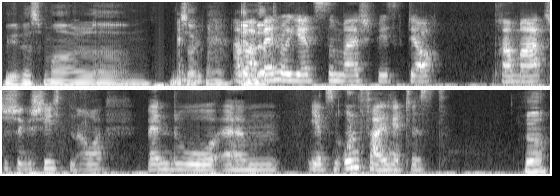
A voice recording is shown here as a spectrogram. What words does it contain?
wie das mal, ähm, wie sagt man, Aber endet. wenn du jetzt zum Beispiel, es gibt ja auch dramatische Geschichten, aber wenn du ähm, jetzt einen Unfall hättest, Ja.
